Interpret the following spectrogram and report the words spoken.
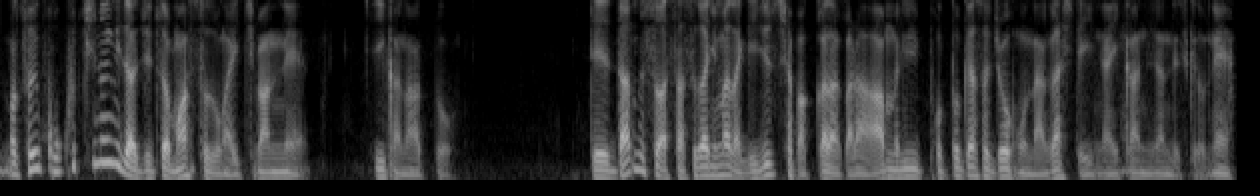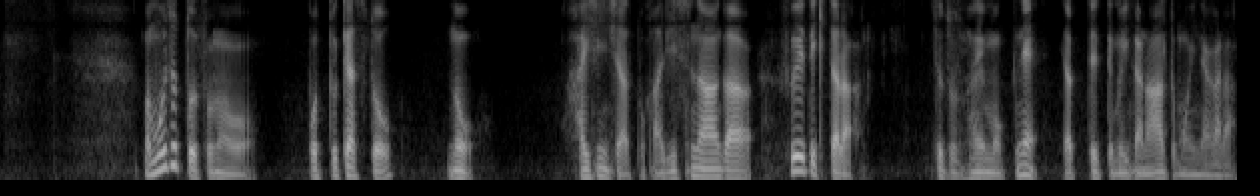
まあ、そういう告知の意味では実はマストドが一番ね、いいかなと。で、ダムスはさすがにまだ技術者ばっかだから、あんまりポッドキャスト情報を流していない感じなんですけどね。まあ、もうちょっとその、ポッドキャストの配信者とかリスナーが増えてきたら、ちょっとその辺もね、やっていってもいいかなと思いながら、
